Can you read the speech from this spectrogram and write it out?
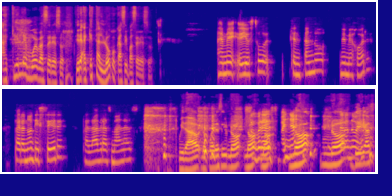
¿A quién le mueve hacer eso? Hay que estar loco casi para hacer eso. Yo estuve intentando mi mejor para no decir palabras malas. Cuidado, no puedes decir no, no, Sobre no, España. no, no, digas,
